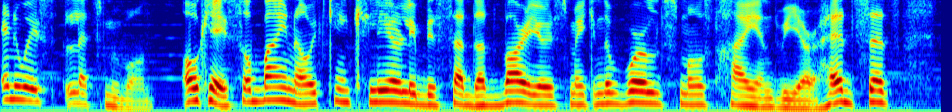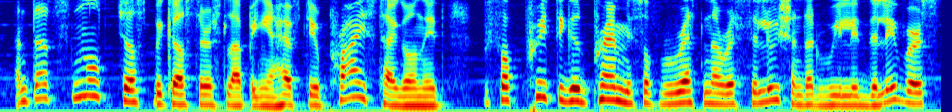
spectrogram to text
Anyways, let's move on. Okay, so by now it can clearly be said that Varjo is making the world's most high-end VR headsets and that's not just because they're slapping a heftier price tag on it with a pretty good premise of retina resolution that really delivers,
